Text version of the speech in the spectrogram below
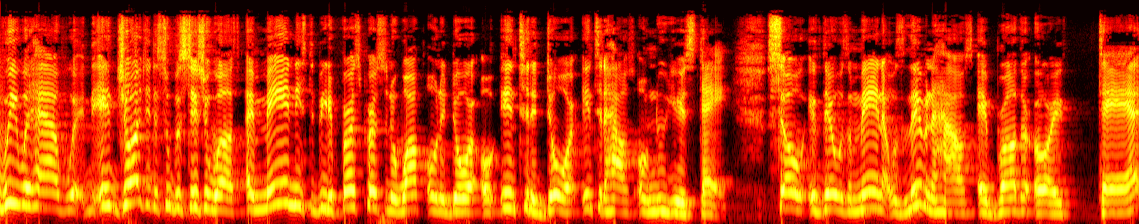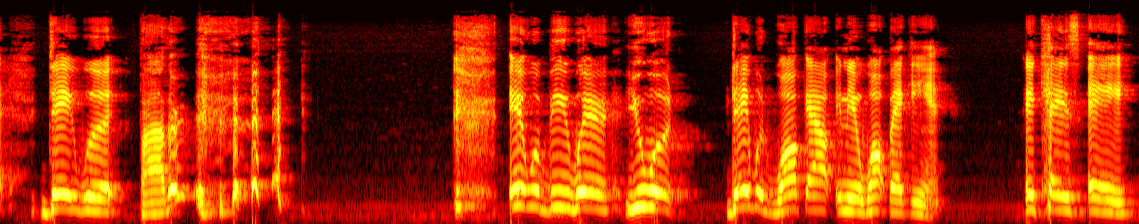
we would have in Georgia the superstition was a man needs to be the first person to walk on the door or into the door into the house on New Year's Day. So if there was a man that was living in the house, a brother or a dad, they would father. it would be where you would they would walk out and then walk back in in case a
